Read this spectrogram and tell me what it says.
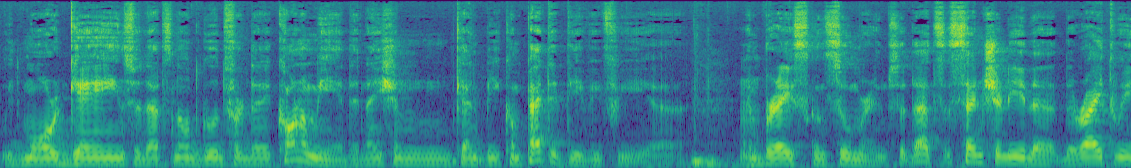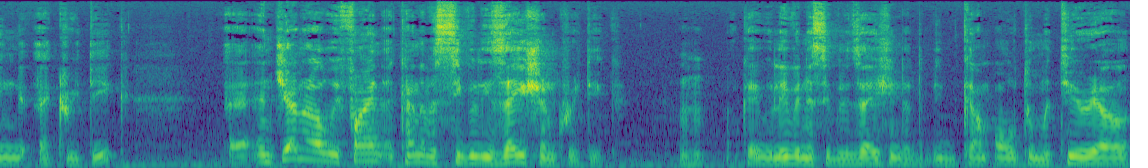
with more gain, so that's not good for the economy. The nation can be competitive if we uh, mm-hmm. embrace consumerism. So that's essentially the, the right wing uh, critique. Uh, in general, we find a kind of a civilization critique. Mm-hmm. Okay, we live in a civilization that become all too material,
